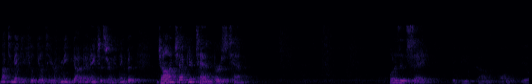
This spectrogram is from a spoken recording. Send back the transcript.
not to make you feel guilty or, I mean, uh, anxious or anything, but John chapter 10, verse 10. What does it say? The thief comes only to steal,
